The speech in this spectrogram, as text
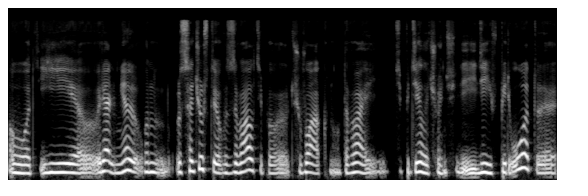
Вот. И реально мне он сочувствие вызывал, типа, чувак, ну, давай, типа, делай что-нибудь, иди вперед. Э,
